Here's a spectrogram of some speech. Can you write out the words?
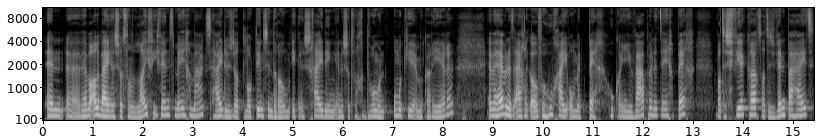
En eh, we hebben allebei een soort van live event meegemaakt. Hij dus dat locked-in syndroom, ik een scheiding en een soort van gedwongen ommekeer in mijn carrière. En we hebben het eigenlijk over hoe ga je om met pech? Hoe kan je je wapenen tegen pech? Wat is veerkracht? Wat is wendbaarheid?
